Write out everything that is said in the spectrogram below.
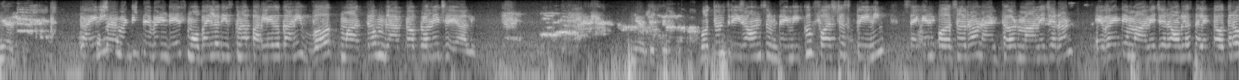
Sure. Training twenty seven days మొబైల్లో తీసుకున్నా పర్లేదు కానీ వర్క్ మాత్రం ల్యాప్టాప్లోనే చేయాలి. మొత్తం త్రీ రౌండ్స్ ఉంటాయి మీకు. First screening second personal round and third manager round ఎవరైతే మేనేజర్ రౌండ్లో సెలెక్ట్ అవుతారో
